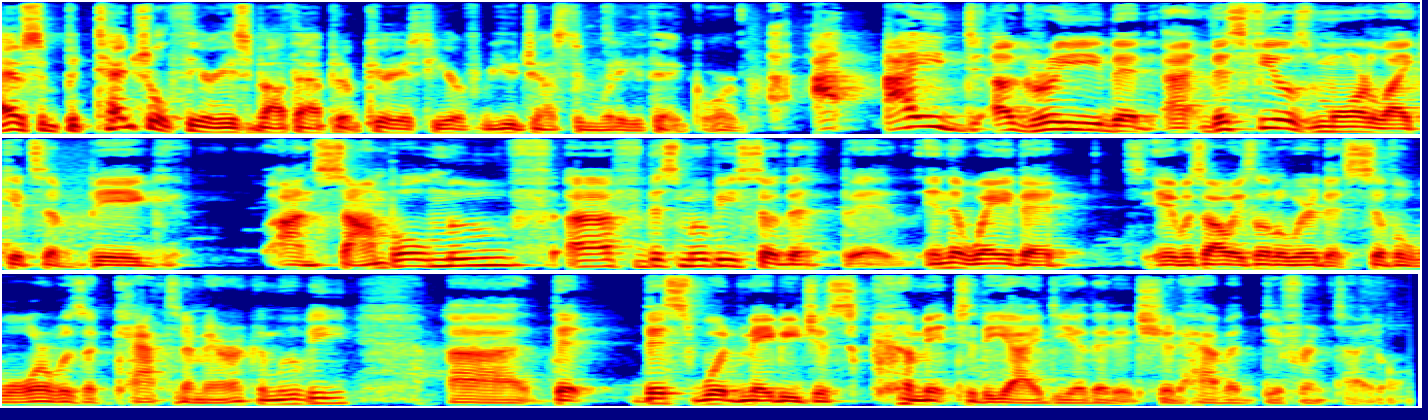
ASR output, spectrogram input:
I have some potential theories about that, but I'm curious to hear from you, Justin. What do you think? Or I, I agree that uh, this feels more like it's a big ensemble move uh, for this movie. So that in the way that it was always a little weird that Civil War was a Captain America movie. Uh, that this would maybe just commit to the idea that it should have a different title,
